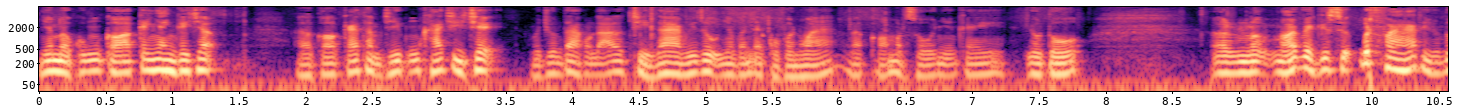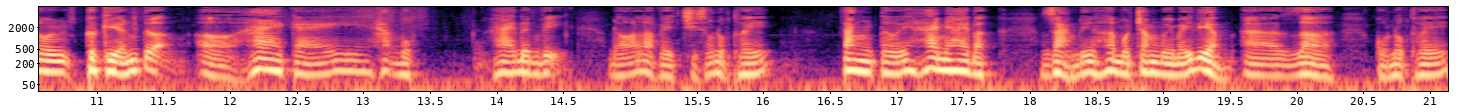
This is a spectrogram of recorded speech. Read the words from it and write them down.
Nhưng mà cũng có cái nhanh, cái chậm à, có cái thậm chí cũng khá trì trệ, mà chúng ta cũng đã chỉ ra ví dụ như vấn đề cổ phần hóa là có một số những cái yếu tố. À, nói về cái sự bứt phá thì chúng tôi cực kỳ ấn tượng ở hai cái hạng mục, hai đơn vị, đó là về chỉ số nộp thuế, tăng tới 22 bậc giảm đi hơn 110 mấy điểm à, giờ của nộp thuế.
